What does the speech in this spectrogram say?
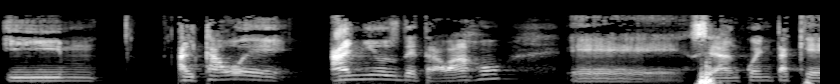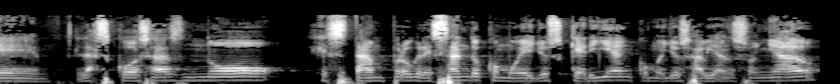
Y mm, al cabo de años de trabajo eh, se dan cuenta que las cosas no están progresando como ellos querían, como ellos habían soñado.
